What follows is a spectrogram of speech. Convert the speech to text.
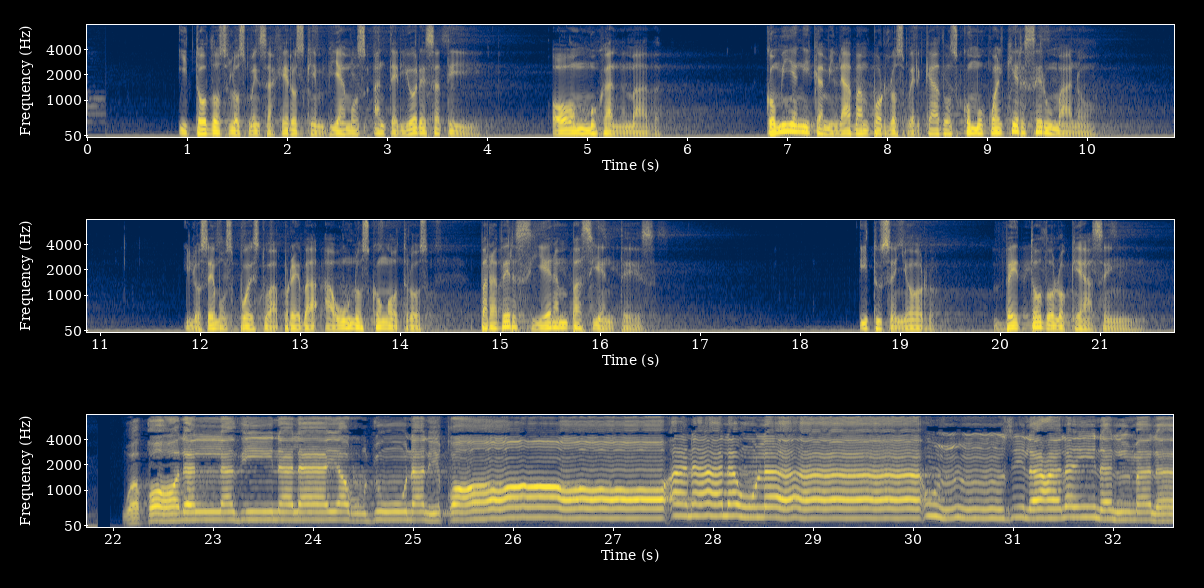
y todos los mensajeros que enviamos anteriores a ti oh Muhammad comían y caminaban por los mercados como cualquier ser humano y los hemos puesto a prueba a unos con otros para ver si eran pacientes y tu Señor ve todo lo que hacen وقال الذين لا يرجون لقاءنا لولا انزل علينا الملائكه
